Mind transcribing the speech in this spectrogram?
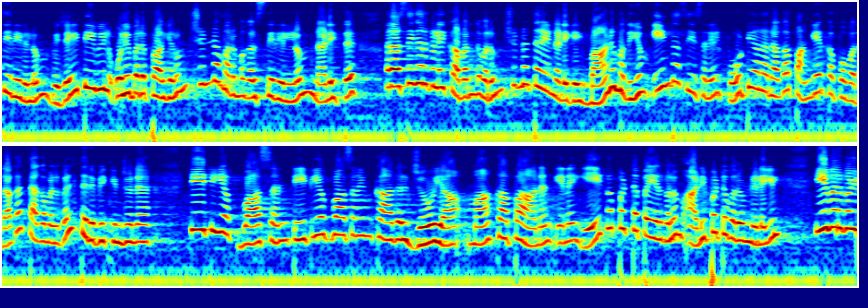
சீரியலிலும் விஜய் டிவியில் ஒளிபரப்பாகிவரும் சின்ன மருமகள் சீரியலிலும் நடித்து ரசிகர்களை கவர்ந்து வரும் சின்னத்திரை நடிகை பானுமதியும் இந்த சீசனில் போட்டியாளராக பங்கேற்கப் போவதாக தகவல்கள் தெரிவிக்கின்றன. டிடிஎஃப் வாசன் டிடிஎஃப் வாசனின் காதல் ஜோயா மாகாப்பா ஆனந்த் என ஏகப்பட்ட வீரர்களும் அடிபட்டு வரும் நிலையில் இவர்கள்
